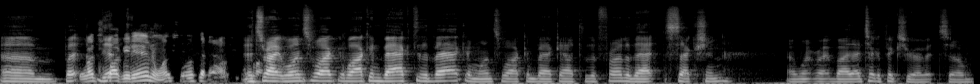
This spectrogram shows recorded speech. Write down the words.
Um, but Once the- walking in, once walking out. that's right. Once walk, walking back to the back, and once walking back out to the front of that section. I went right by that. I took a picture of it. So,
